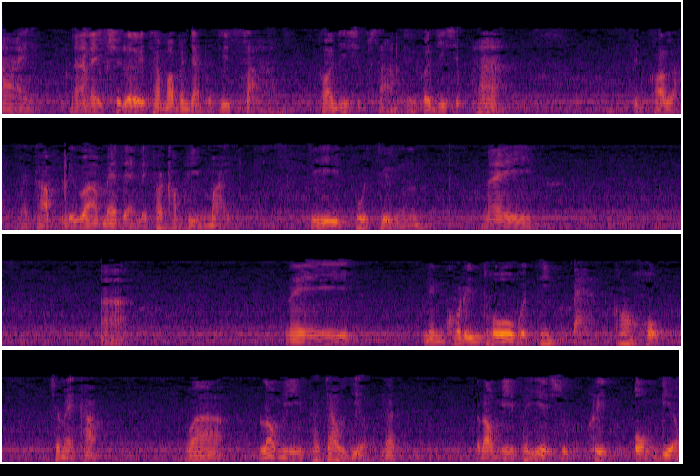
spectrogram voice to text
นายนะในเฉลยธรรมบัญญัติบทที่สาม ข้อที่สิบสามถึงข้อยี่สิบห้าเป็นข้อหลักนะครับ หรือว่าแม้แต่ในพระคัมภีร์ใหม่ ที่พูดถึงในในหนึ่งโครินโตบทที่แปดข้อหกใช่ไหมครับ ว่าเรามีพระเจ้าเดียวและเรามีพระเยซูคริสต์องค์เดียว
